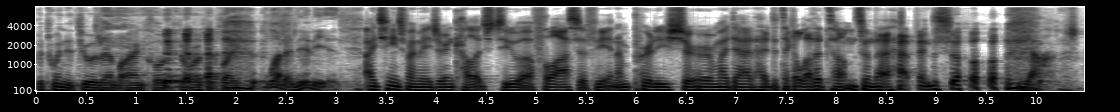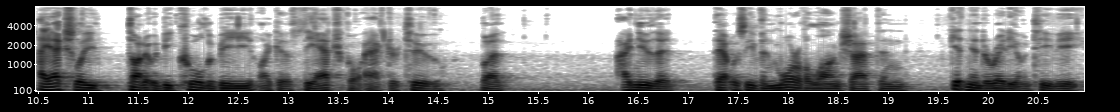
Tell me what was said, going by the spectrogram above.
between the two of them behind closed doors, it's like, what an idiot. I changed my major in college to uh, philosophy, and I'm pretty sure my dad had to take a lot of tums when that happened. So, Yeah. I actually thought it would be cool to be like a theatrical actor too, but I knew that that was even more of a long shot than getting into radio and TV.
